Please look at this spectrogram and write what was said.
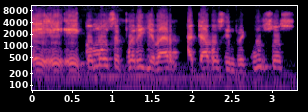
eh, eh, eh, cómo se puede llevar a cabo sin recursos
